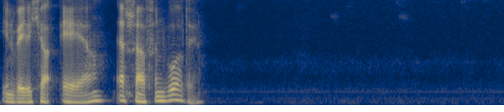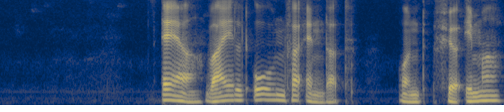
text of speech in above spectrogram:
in welcher er erschaffen wurde. Er weilt unverändert und für immer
